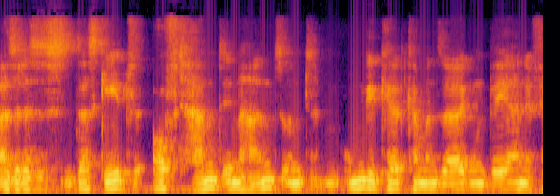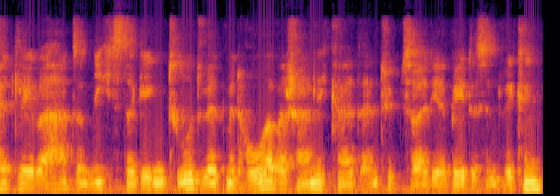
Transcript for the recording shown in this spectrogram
Also das, ist, das geht oft Hand in Hand und umgekehrt kann man sagen, wer eine Fettleber hat und nichts dagegen tut, wird mit hoher Wahrscheinlichkeit ein Typ-2-Diabetes entwickeln.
